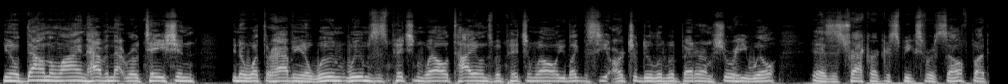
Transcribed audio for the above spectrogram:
you know down the line having that rotation, you know what they're having. You know William, Williams is pitching well. Taillon's been pitching well. You'd like to see Archer do a little bit better. I'm sure he will, as his track record speaks for itself. But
